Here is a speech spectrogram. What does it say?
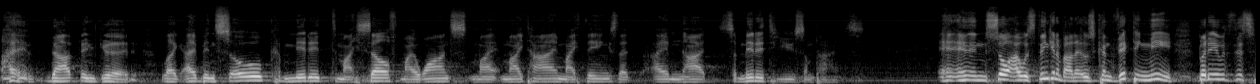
I have not been good. Like I've been so committed to myself, my wants, my, my time, my things that I am not submitted to you sometimes. And, and so I was thinking about it. It was convicting me, but it was this,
